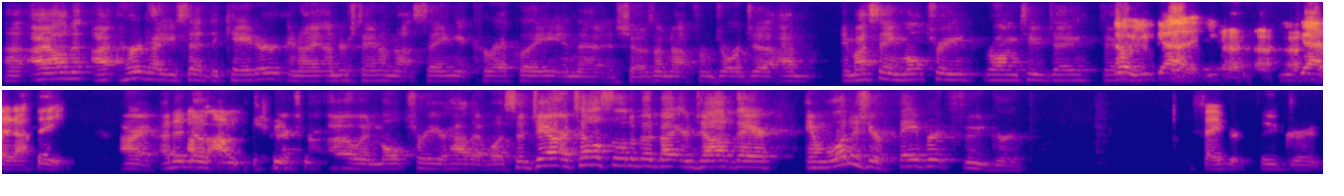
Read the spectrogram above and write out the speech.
Uh, I, I heard how you said Decatur, and I understand I'm not saying it correctly, and that it shows I'm not from Georgia. I'm. Am I saying Moultrie wrong too, Jay? JR? No, you got it. You, you got it. I think. All right. I didn't know I'm, extra O in Moultrie or how that was. So, JR, tell us a little bit about your job there, and what is your favorite food group? Favorite food group.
